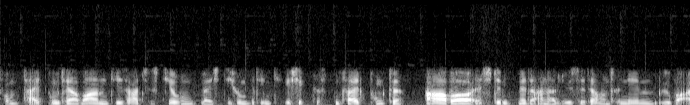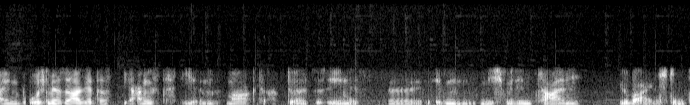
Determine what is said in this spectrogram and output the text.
Vom Zeitpunkt her waren diese Adjustierungen vielleicht nicht unbedingt die geschicktesten Zeitpunkte, aber es stimmt mit der Analyse der Unternehmen überein, wo ich mir sage, dass die Angst, die im Markt aktuell zu sehen ist, äh, eben nicht mit den Zahlen übereinstimmt.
